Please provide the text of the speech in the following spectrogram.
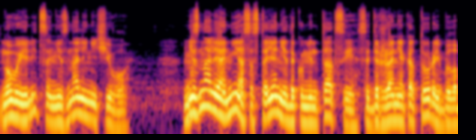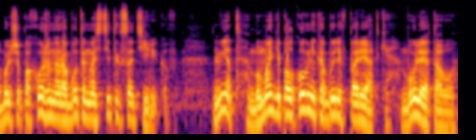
новые лица не знали ничего. Не знали они о состоянии документации, содержание которой было больше похоже на работы маститых сатириков – нет, бумаги полковника были в порядке. Более того,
